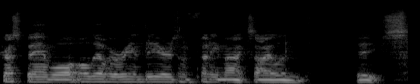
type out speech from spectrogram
Chris Benoit, all the other reindeers on Finny Max Island. Peace.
